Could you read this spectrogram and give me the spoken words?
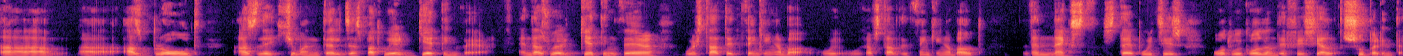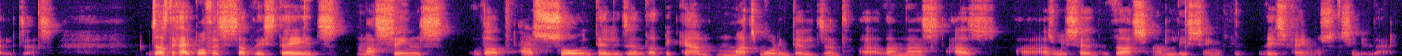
um, uh, as broad as the human intelligence. But we are getting there, and as we are getting there, we started thinking about we, we have started thinking about the next step, which is what we call an artificial superintelligence. Just a hypothesis at this stage, machines that are so intelligent that become much more intelligent uh, than us as uh, as we said thus unleashing this famous singularity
